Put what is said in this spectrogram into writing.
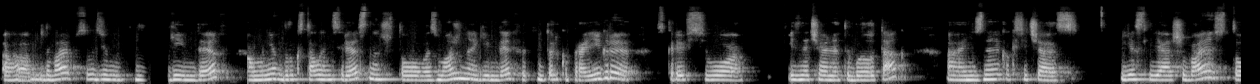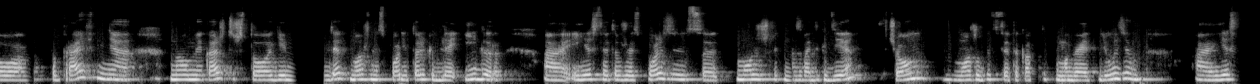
А, давай обсудим геймдев. А мне вдруг стало интересно, что, возможно, геймдев — это не только про игры. Скорее всего, изначально это было так. А, не знаю, как сейчас. Если я ошибаюсь, то поправь меня, но мне кажется, что геймдев можно использовать не только для игр, и если это уже используется, можешь ли ты назвать где, в чем, может быть, это как-то помогает людям. А если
